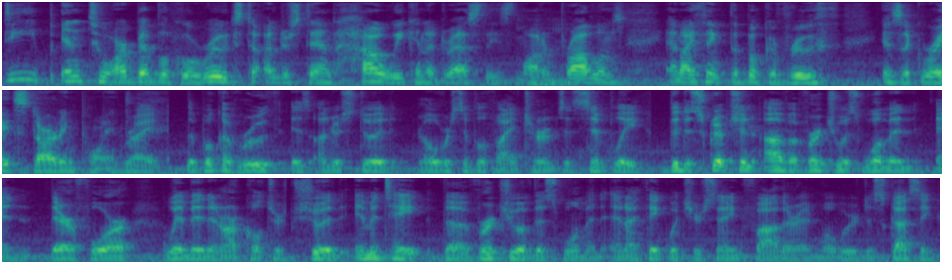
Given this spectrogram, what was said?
deep into our biblical roots to understand how we can address these modern mm-hmm. problems. And I think the book of Ruth is a great starting point. Right. The book of Ruth is understood in oversimplified terms as simply the description of a virtuous woman, and therefore women in our culture should imitate the virtue of this woman. And I think what you're saying, Father, and what we we're discussing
